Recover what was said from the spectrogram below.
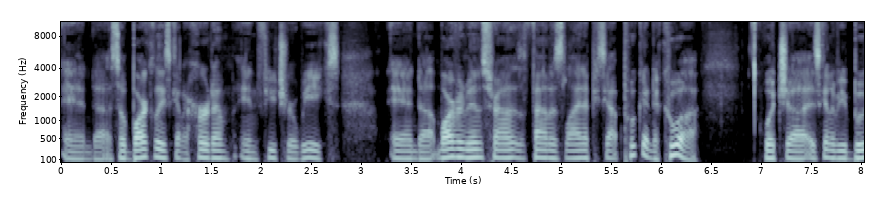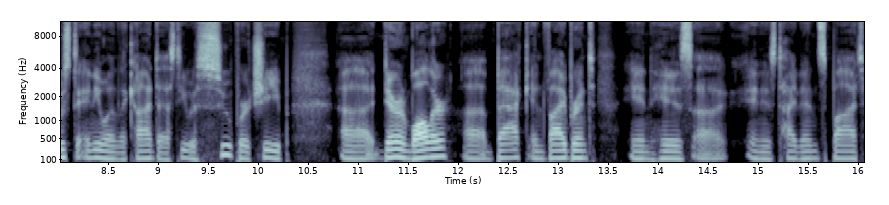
and uh, so Barkley's going to hurt him in future weeks. And uh, Marvin Mims found, found his lineup. He's got Puka Nacua, which uh, is going to be a boost to anyone in the contest. He was super cheap. Uh, Darren Waller uh, back and vibrant in his uh, in his tight end spot,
